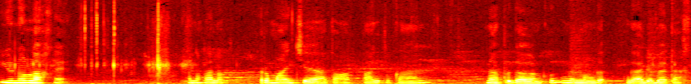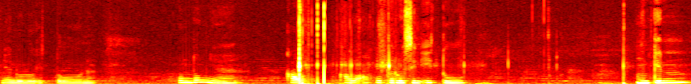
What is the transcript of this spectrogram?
you know lah kayak anak-anak remaja atau apa gitu kan. Nah pergaulanku memang gak, gak ada batasnya dulu itu. Nah untungnya kalau kalau aku terusin itu mungkin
